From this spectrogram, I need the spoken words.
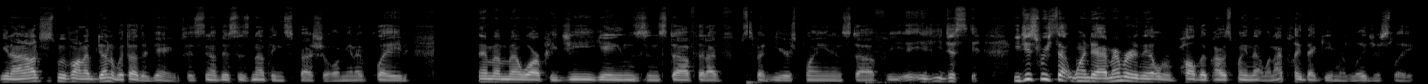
you know, and I'll just move on. I've done it with other games. It's you know this is nothing special. I mean, I've played MMORPG games and stuff that I've spent years playing and stuff. You, you just you just reach that one day. I remember in the Old Republic, I was playing that one. I played that game religiously.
